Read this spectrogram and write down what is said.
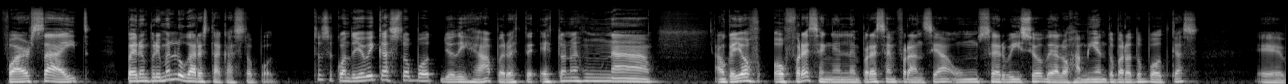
Farsight, pero en primer lugar está Castopod. Entonces, cuando yo vi Castopod, yo dije, ah, pero este, esto no es una... Aunque ellos ofrecen en la empresa en Francia un servicio de alojamiento para tu podcast, eh,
